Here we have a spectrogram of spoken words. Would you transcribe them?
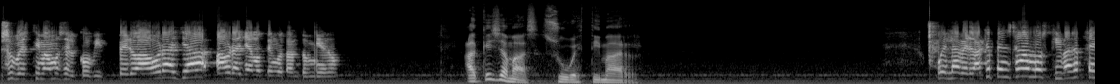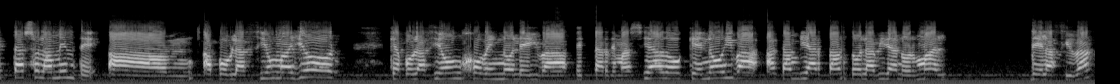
Subestimamos el COVID. Pero ahora ya, ahora ya no tengo tanto miedo. ¿A qué llamas subestimar? Pues la verdad que pensábamos que iba a afectar solamente a, a, población mayor, que a población joven no le iba a afectar demasiado, que no iba a cambiar tanto la vida normal de la ciudad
